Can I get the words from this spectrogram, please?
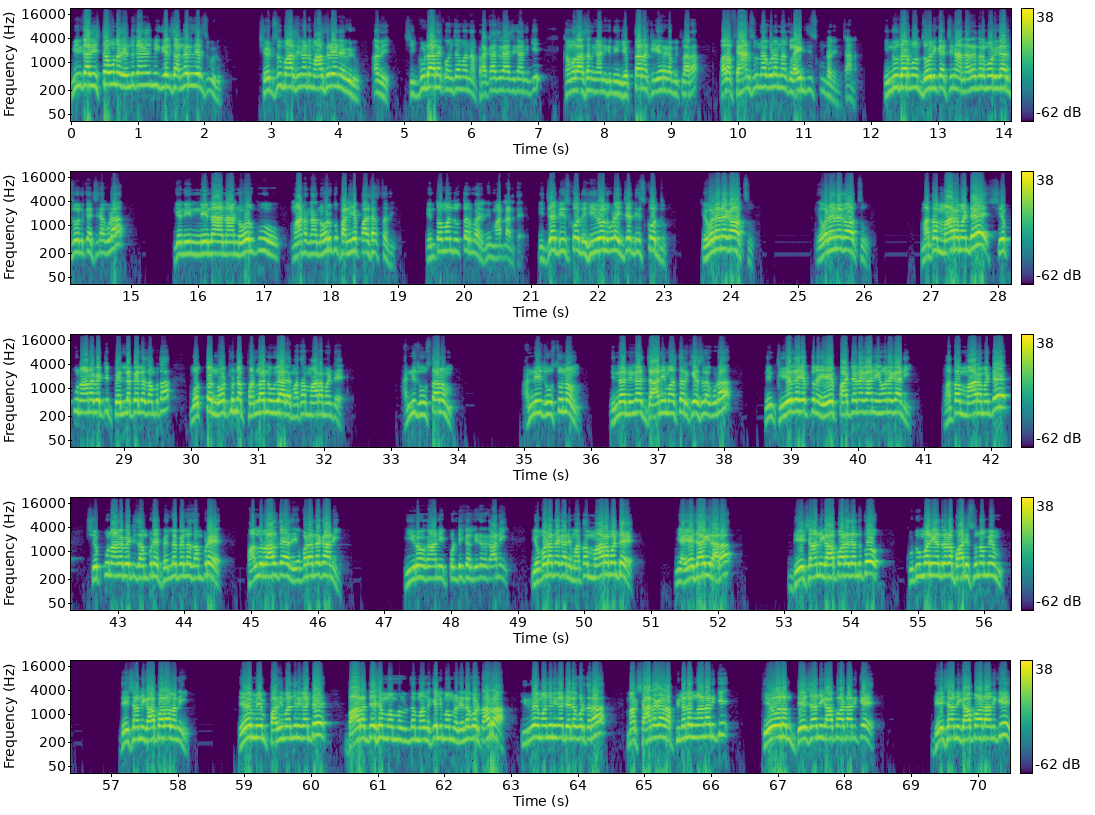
వీనికి అది ఇష్టం ఉండదు. ఎందుకనేది మీకు తెలుసు అందరికీ తెలుసు వీడు. షర్ట్స్ మార్చినట్టు మార్చుడేనే వీడు. అవి సిగ్గుండాలే కొంచెమన్నా. ప్రకాశ్ రాజ్ గానికి కమల్ హాసన్ గానికి నేను చెప్తాను క్లియర్గా మిట్లారా వాళ్ళ ఫ్యాన్స్ ఉన్నా కూడా నాకు లైట్ తీసుకుంటాను నేను చాలా హిందూ ధర్మం జోలికి వచ్చినా నరేంద్ర మోడీ గారి జోలికి వచ్చినా కూడా ఇక నేను నా నా నోరుకు మాట నా నోరుకు పని చెప్పాల్సి వస్తుంది. ఎంతోమంది చూస్తారు మరి నేను మాట్లాడితే. ఇజ్జత్ తీసుకోవద్దు హీరోలు కూడా ఇజ్జత్ తీసుకోవద్దు. ఎవడైనా కావచ్చు ఎవడైనా కావచ్చు. మతం మారమంటే చెప్పు నానబెట్టి పెళ్ళ పెళ్ళ చంపుతా మొత్తం నోట్లున్న పనులన్నీ ఊయాలి మతం మారమంటే. అన్నీ చూస్తాను అన్నీ చూస్తున్నాం. నిన్న నిన్న జానీ మాస్టర్ కేసులో కూడా నేను క్లియర్గా చెప్తున్నా ఏ పార్టీ అయినా కానీ ఏమైనా కానీ మతం మారమంటే చెప్పు నానబెట్టి చంపుడే పెళ్ళ పెళ్ళ చంపుడే పళ్ళు రాలుతాయి అది ఎవడన్నా కానీ హీరో కానీ పొలిటికల్ లీడర్ కానీ ఎవడన్నా కానీ మతం మారమంటే మీ అయ్య జాగిరారా? దేశాన్ని కాపాడేందుకు కుటుంబ నియంత్రణ పాటిస్తున్నాం మేము. దేశాన్ని కాపాడాలని. ఏం మేము పది మందిని కంటే భారతదేశం మమ్మల్ని మనకెళ్ళి మమ్మల్ని నిలగొడతారా? ఇరవై మందిని కంటే నిలగొడతారా? మాకు శాత కాదు ఆ పిల్లలను కావడానికి? కేవలం దేశాన్ని కాపాడడానికే. దేశాన్ని కాపాడడానికి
